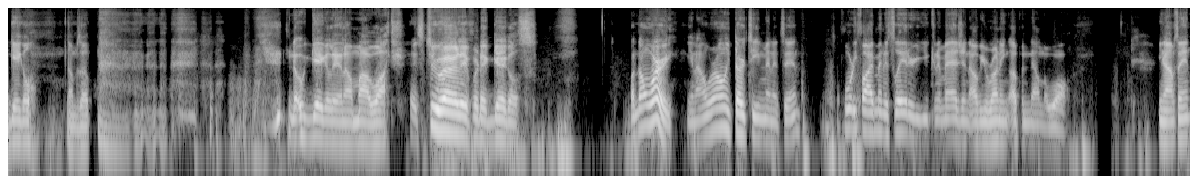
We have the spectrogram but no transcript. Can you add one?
Giggle. Thumbs up. no giggling on my watch. It's too early for the giggles. But don't worry, you know, we're only 13 minutes in. 45 minutes later, you can imagine I'll be running up and down the wall. You know what I'm saying?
